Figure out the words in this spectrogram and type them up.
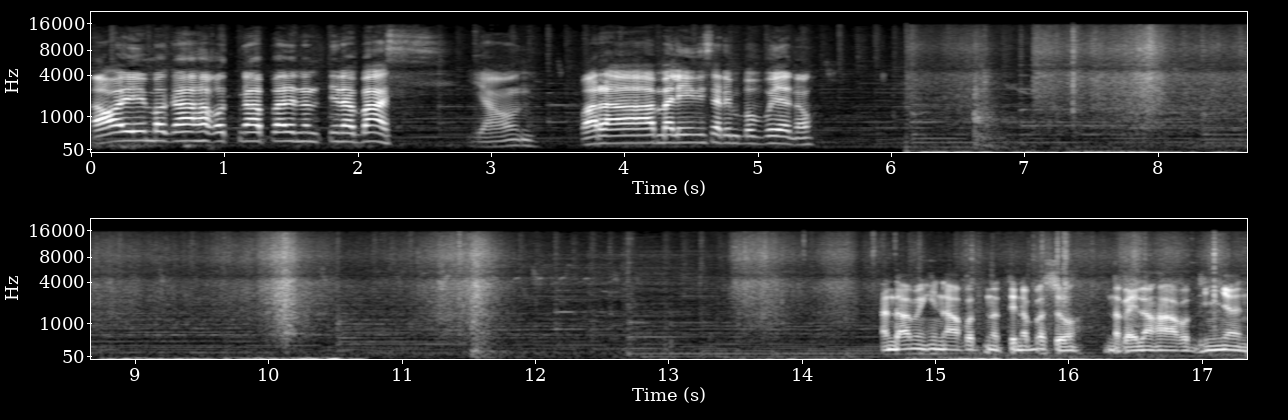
Ako yung maghahakot nga pala ng tinabas. Yan. Para malinis na rin babo yan, oh. Ang daming hinakot na tinabas oh, na kailang hakot din yan.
